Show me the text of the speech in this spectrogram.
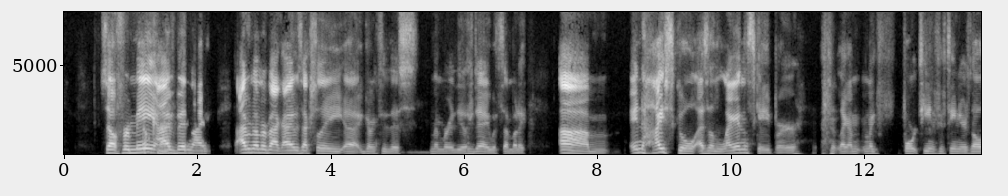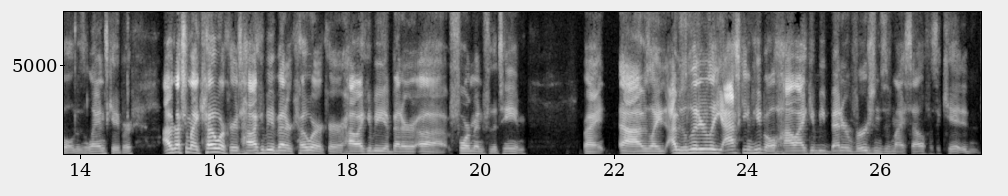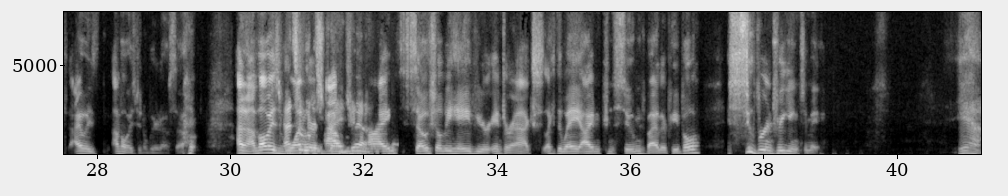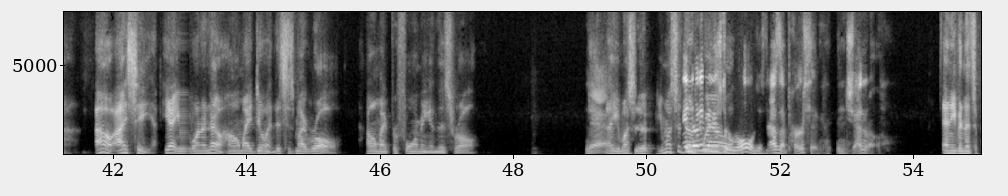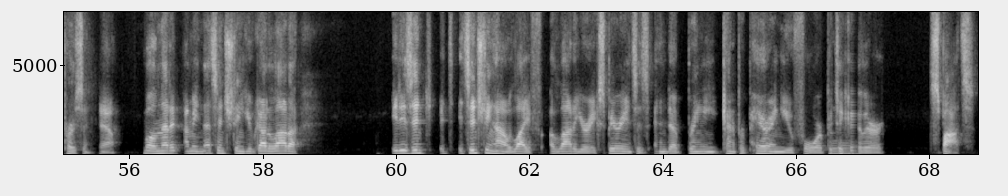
So for me, okay. I've been like I remember back I was actually uh, going through this memory the other day with somebody. Um, in high school as a landscaper, like I'm, I'm like 14, 15 years old as a landscaper. I was actually my coworkers how I could be a better coworker, how I could be a better uh, foreman for the team. Right. Uh, I was like, I was literally asking people how I could be better versions of myself as a kid. And I always, I've always been a weirdo. So I don't know. I've always That's wondered how yeah. my social behavior interacts, like the way I'm consumed by other people is super intriguing to me. Yeah. Oh, I see. Yeah, you want to know how am I doing? This is my role. How am I performing in this role? Yeah. Now you must have you must have done and not even well. just a role, just as a person in general. And even as a person, yeah. Well, and that I mean that's interesting. You've got a lot of. It is in, it's it's interesting how life a lot of your experiences end up bringing kind of preparing you for mm. particular mm. spots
